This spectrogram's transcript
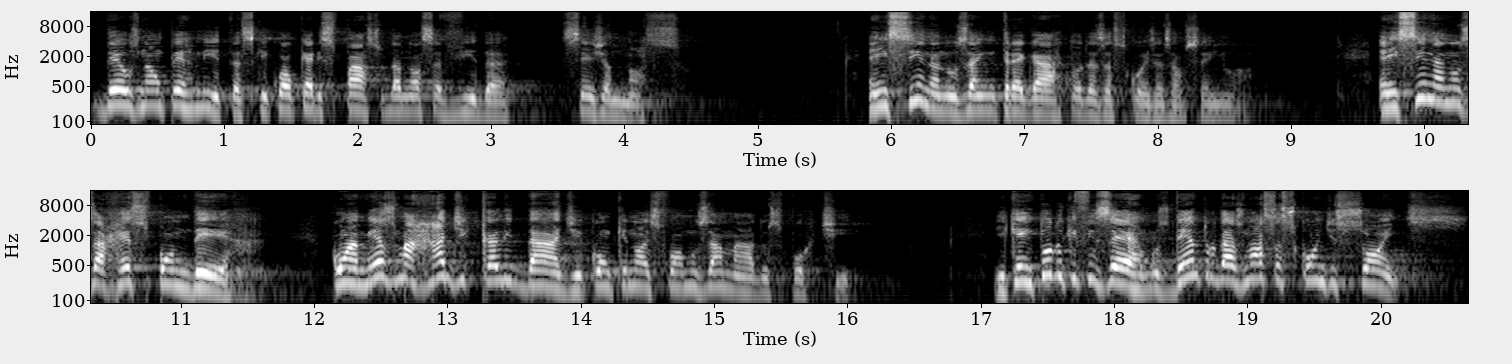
Deus, não permitas que qualquer espaço da nossa vida seja nosso. Ensina-nos a entregar todas as coisas ao Senhor. Ensina-nos a responder com a mesma radicalidade com que nós fomos amados por Ti. E que em tudo que fizermos, dentro das nossas condições,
